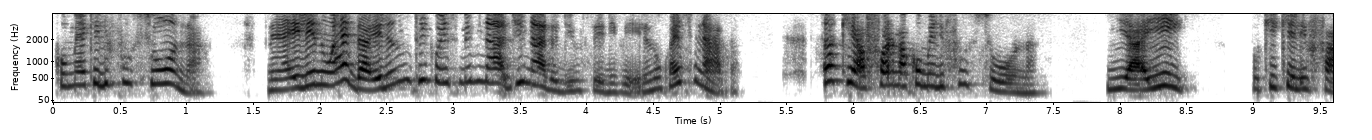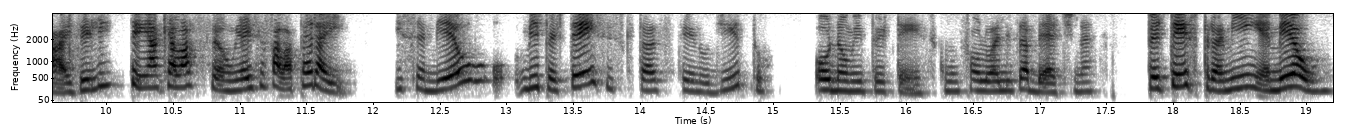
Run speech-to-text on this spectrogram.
como é que ele funciona. Né? Ele não é da, ele não tem conhecimento de nada de um CNV, ele não conhece nada. Só que é a forma como ele funciona. E aí, o que, que ele faz? Ele tem aquela ação. E aí você fala: peraí, isso é meu? Me pertence isso que está sendo dito? Ou não me pertence? Como falou a Elizabeth, né? Pertence para mim? É meu?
